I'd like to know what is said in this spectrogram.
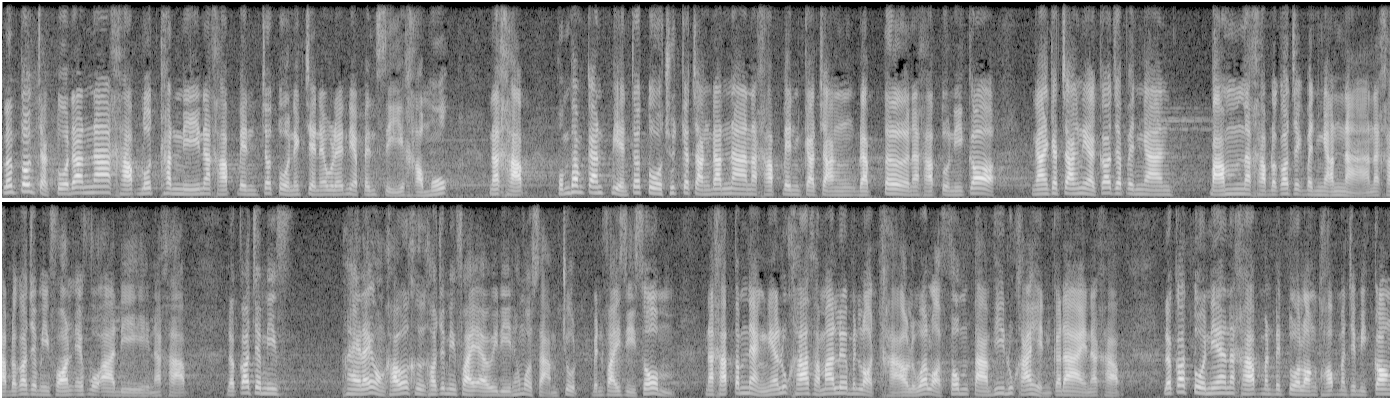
เริ่มต้นจากตัวด้านหน้าครับ รถคันนี้นะครับ เป็นเจ้าตัว Next Gen Everest เนี่ยเป็นสีขาวมุกนะครับ ผมทำการเปลี่ยนเจ้าตัวชุดกระจังด้านหน้านะครับ เป็นกระจัง Raptor นะครับ ตัวนี้ก็งานกระจังเนี่ยก็จะเป็นงานปั๊มนะครับ แล้วก็จะเป็นงานหนานะครับ แล้วก็จะมีฟอนต์ FORD นะครับ แล้วก็จะมีไฮไลท์ของเขาก็คือเขาจะมีไฟ LED ทั้งหมด 3 จุด เป็นไฟสีส้ม นะครับตำแหน่งนี้ลูกค้าสามารถเลือกเป็นหลอดขาวหรือว่าหลอดส้มตามที่ลูกค้าเห็นก็ได้นะครับ แล้วก็ตัวนี้นะครับมันเป็นตัวรองท็อปมันจะมีกล้อง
